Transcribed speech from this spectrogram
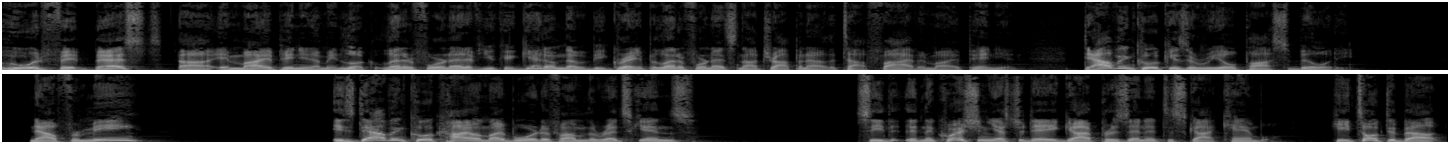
Who would fit best, uh, in my opinion? I mean, look, Leonard Fournette, if you could get him, that would be great. But Leonard Fournette's not dropping out of the top five, in my opinion. Dalvin Cook is a real possibility. Now, for me, is Dalvin Cook high on my board if I'm the Redskins? See, and the question yesterday got presented to Scott Campbell. He talked about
